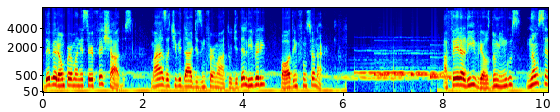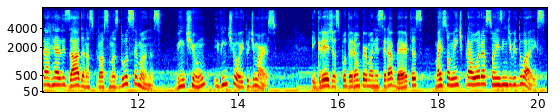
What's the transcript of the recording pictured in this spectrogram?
deverão permanecer fechados, mas atividades em formato de delivery podem funcionar. A feira livre aos domingos não será realizada nas próximas duas semanas, 21 e 28 de março. Igrejas poderão permanecer abertas, mas somente para orações individuais.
